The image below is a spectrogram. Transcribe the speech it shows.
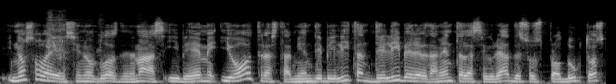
y no solo ellos, sino los demás, IBM y otras también debilitan deliberadamente la seguridad de sus productos.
